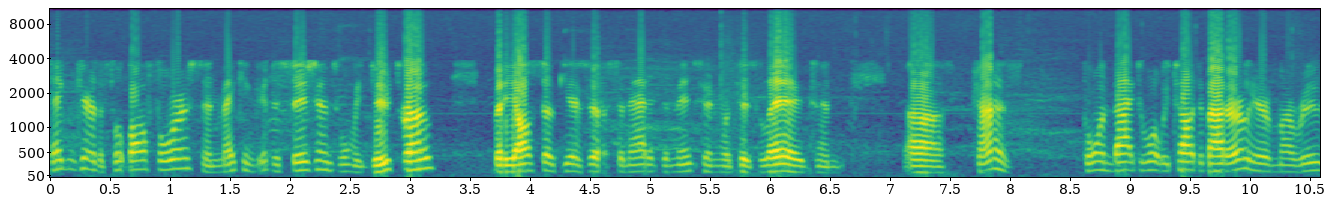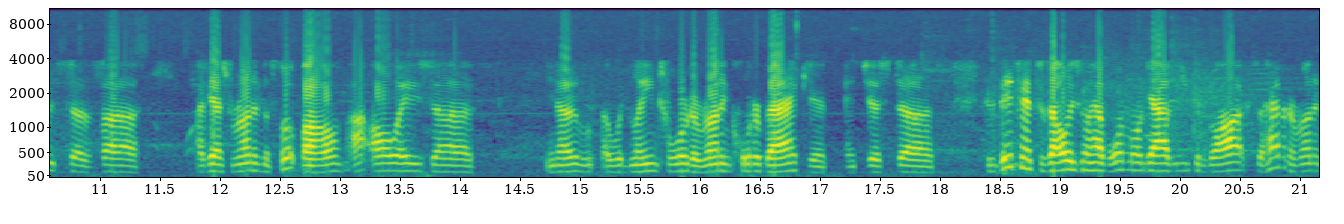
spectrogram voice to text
taking care of the football for us and making good decisions when we do throw. But he also gives us an added dimension with his legs and uh, kind of going back to what we talked about earlier. My roots of, uh, I guess, running the football. I always, uh, you know, I would lean toward a running quarterback and, and just. Uh, because defense is always going to have one more guy that you can block. So having a running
